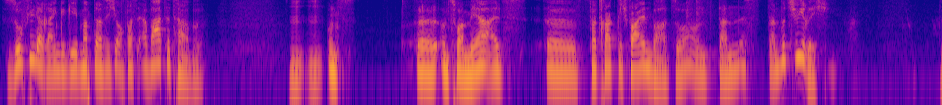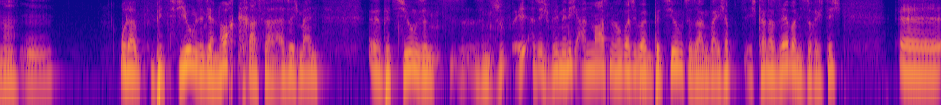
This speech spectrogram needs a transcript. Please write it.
so viel da reingegeben habe, dass ich auch was erwartet habe. Und äh, und zwar mehr als äh, vertraglich vereinbart, so. Und dann ist, dann wird's schwierig. Oder Beziehungen sind ja noch krasser. Also ich meine, äh, Beziehungen sind, sind also ich will mir nicht anmaßen, irgendwas über Beziehungen zu sagen, weil ich habe, ich kann das selber nicht so richtig. Äh,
